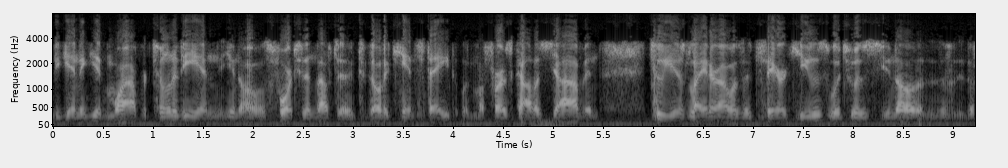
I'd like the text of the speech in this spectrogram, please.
began to get more opportunity. And you know, I was fortunate enough to, to go to Kent State with my first college job. And two years later, I was at Syracuse, which was you know the, the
